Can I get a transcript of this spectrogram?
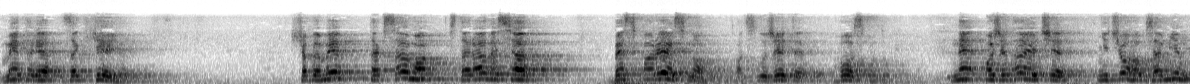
Митаря Закхея, щоб ми так само старалися безкорисно служити Господу, не ожидаючи нічого взамін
